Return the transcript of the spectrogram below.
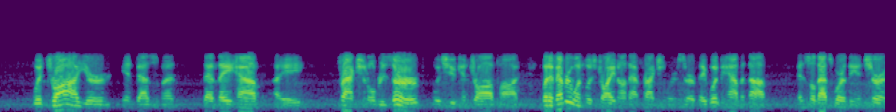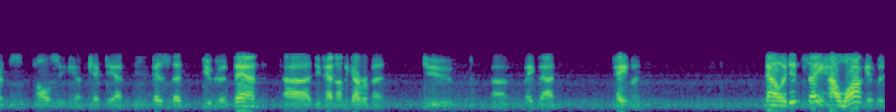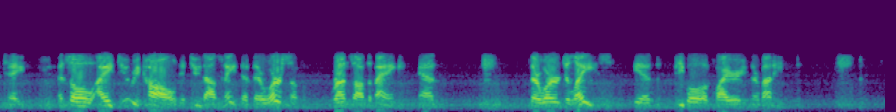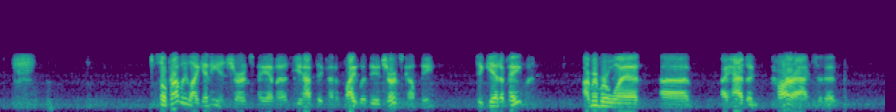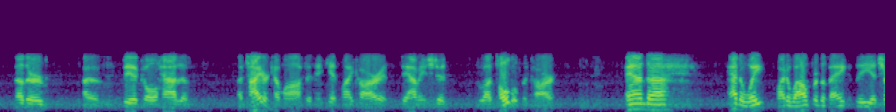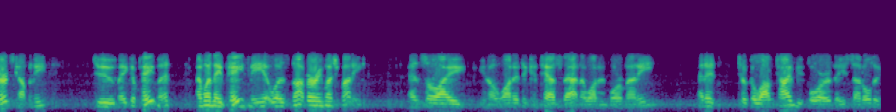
withdraw your investment, then they have a fractional reserve which you can draw upon but if everyone was drawing on that fractional reserve, they wouldn't have enough, and so that's where the insurance policy kicked in. Is that you could then uh, depend on the government to uh, make that payment. Now, it didn't say how long it would take, and so I do recall in 2008 that there were some runs on the bank, and there were delays in people acquiring their money. So probably like any insurance payment, you have to kind of fight with the insurance company to get a payment. I remember when uh, I had a car accident, another uh, vehicle had a a tire come off and it hit my car and damaged it, well, totaled the car, and uh, had to wait quite a while for the bank, the insurance company, to make a payment. And when they paid me, it was not very much money. And so I, you know, wanted to contest that, and I wanted more money. And it took a long time before they settled and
